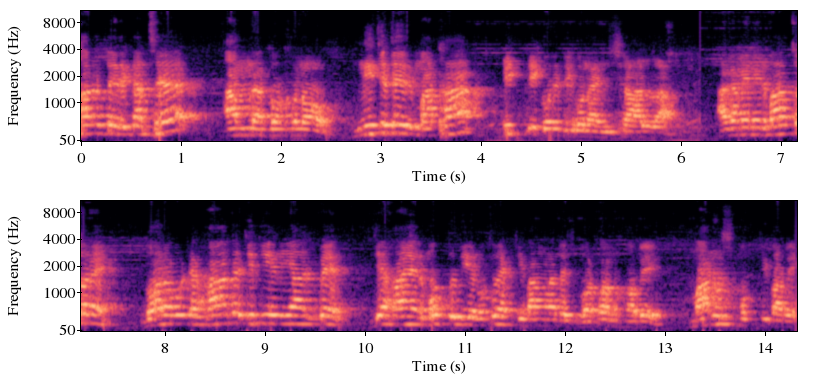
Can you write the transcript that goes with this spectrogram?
ভারতের কাছে আমরা কখনো নিজেদের মাথা বিক্রি করে দিব না, ইনশাআল্লাহ। আগামী নির্বাচনে গণভোটে হাতে জিতিয়ে নিয়ে আসবেন যে হায়ের মধ্য দিয়ে নতুন একটি বাংলাদেশ গঠন হবে, মানুষ মুক্তি পাবে।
